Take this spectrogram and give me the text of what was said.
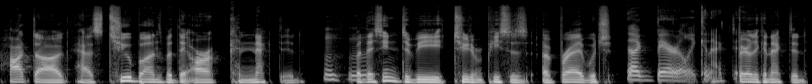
hot dog has two buns, but they are connected. Mhm. But they seem to be two different pieces of bread, which They're like barely connected. barely connected,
